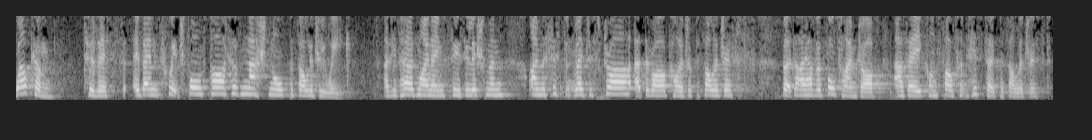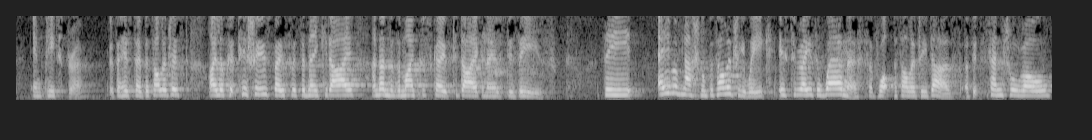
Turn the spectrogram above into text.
Welcome to this event, which forms part of National Pathology Week. As you've heard, my name's Suzy Lishman. I'm Assistant Registrar at the Royal College of Pathologists, but I have a full time job as a consultant histopathologist in Peterborough. As a histopathologist, I look at tissues both with the naked eye and under the microscope to diagnose disease. The aim of National Pathology Week is to raise awareness of what pathology does, of its central role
